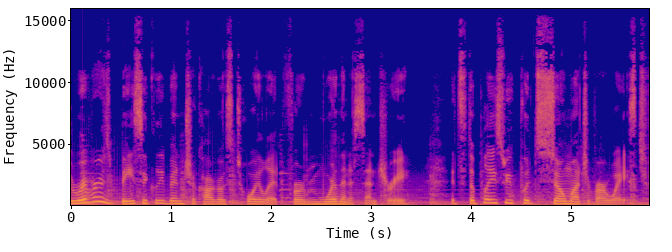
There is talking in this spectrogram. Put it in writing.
The river has basically been Chicago's toilet for more than a century. It's the place we put so much of our waste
